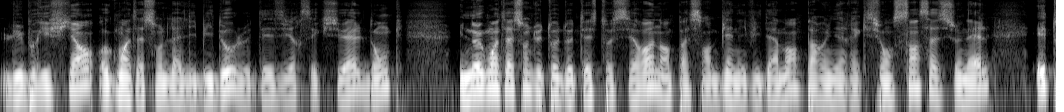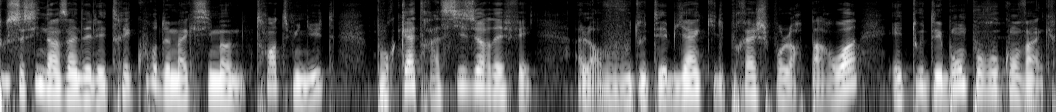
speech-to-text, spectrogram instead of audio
lubrifiant, augmentation de la libido, le désir sexuel donc, une augmentation du taux de testostérone en passant bien évidemment par une érection sensationnelle, et tout ceci dans un délai très court de maximum 30 minutes pour 4 à 6 heures d'effet. Alors vous vous doutez bien qu'ils prêchent pour leurs parois, et tout est bon pour vous convaincre.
